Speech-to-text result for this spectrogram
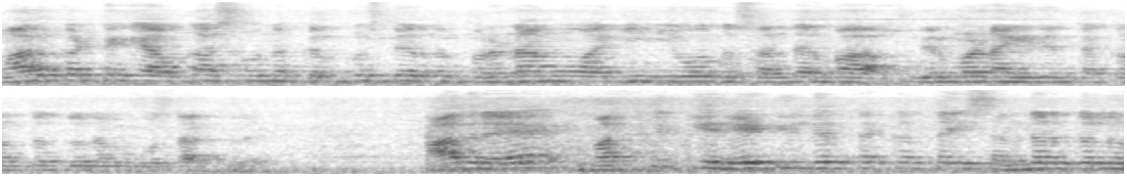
ಮಾರುಕಟ್ಟೆಗೆ ಅವಕಾಶವನ್ನು ಕಲ್ಪಿಸದೇ ಇರೋದ್ರ ಪರಿಣಾಮವಾಗಿ ಈ ಒಂದು ಸಂದರ್ಭ ನಿರ್ಮಾಣ ಆಗಿದೆ ಅಂತಕ್ಕಂಥದ್ದು ನಮ್ಗೆ ಗೊತ್ತಾಗ್ತದೆ. ಆದ್ರೆ ಭತ್ತಕ್ಕೆ ರೇಟ್ ಇಲ್ಲದಿರ್ತಕ್ಕಂಥ ಈ ಸಂದರ್ಭದಲ್ಲೂ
